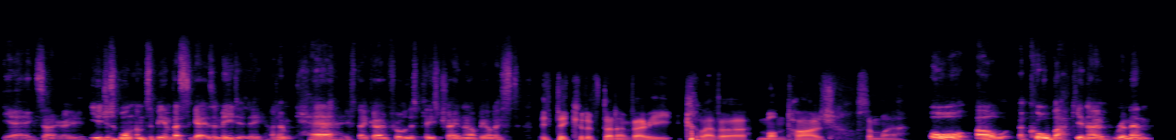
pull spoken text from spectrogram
Yeah, exactly. You just want them to be investigators immediately. I don't care if they're going through all this police training, I'll be honest. They, they could have done a very clever montage somewhere. Or, oh, a callback, you know, remember,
